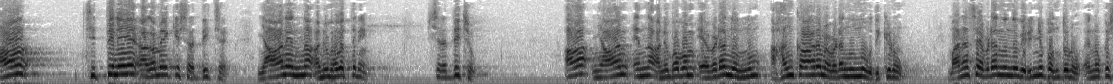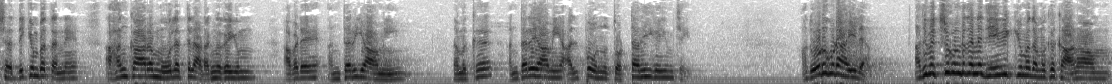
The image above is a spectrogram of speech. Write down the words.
ആ ചിത്തിനെ അകമേക്ക് ശ്രദ്ധിച്ച് ഞാൻ എന്ന അനുഭവത്തിനെ ശ്രദ്ധിച്ചു. ആ ഞാൻ എന്ന അനുഭവം എവിടെ നിന്നും അഹങ്കാരം എവിടെ നിന്നും ഉദിക്കണു. മനസ്സ് എവിടെ നിന്ന് വിരിഞ്ഞു പൊന്തുണു എന്നൊക്കെ ശ്രദ്ധിക്കുമ്പോ തന്നെ അഹങ്കാരം മൂലത്തിൽ അടങ്ങുകയും അവിടെ അന്തര്യാമി നമുക്ക് അന്തര്യാമി അല്പം ഒന്ന് തൊട്ടറിയുകയും ചെയ്യും. അതോടുകൂടെ ആയില്ല. അത് വെച്ചുകൊണ്ട് തന്നെ ജീവിക്കുമ്പോൾ നമുക്ക് കാണാം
